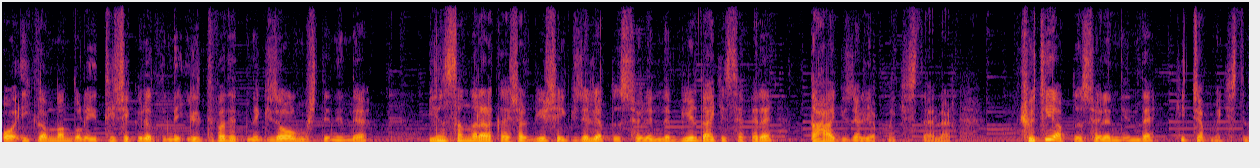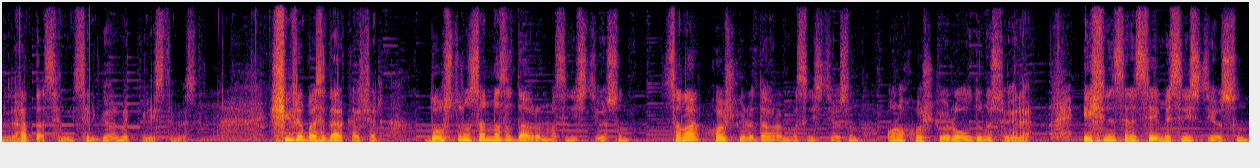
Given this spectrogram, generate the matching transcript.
o ikramdan dolayı teşekkür ettiğinde, iltifat ettiğinde, güzel olmuş denildiğinde insanlar arkadaşlar bir şey güzel yaptığı söylendiğinde bir dahaki sefere daha güzel yapmak isterler. Kötü yaptığı söylendiğinde hiç yapmak istemezler. Hatta seni, seni görmek bile istemez. Şifre basit arkadaşlar. Dostunun sana nasıl davranmasını istiyorsun? Sana hoşgörülü davranmasını istiyorsun. Ona hoşgörülü olduğunu söyle. Eşinin seni sevmesini istiyorsun.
